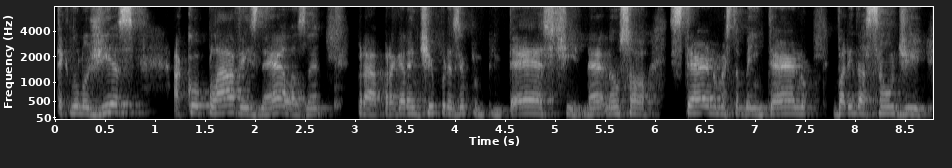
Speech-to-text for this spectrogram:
tecnologias acopláveis nelas, né, para garantir, por exemplo, um test, né, não só externo, mas também interno, validação de,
